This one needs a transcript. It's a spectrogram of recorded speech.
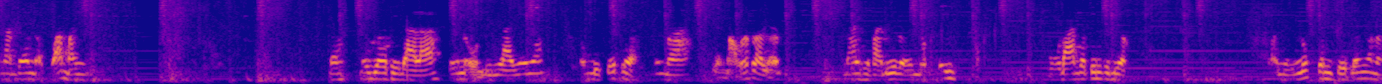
làm cho nó quá mạnh. Đây bây giờ thì đã là game ổn định lại nha nha không bị chết nữa, nhưng mà cái máu rất là lớn. Nay thì phải đi về một team. Một đan cho team thì được. Có những lúc chân tuyệt lắm nha mà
